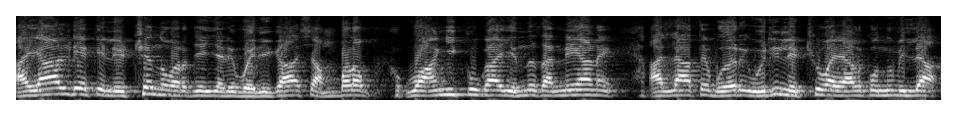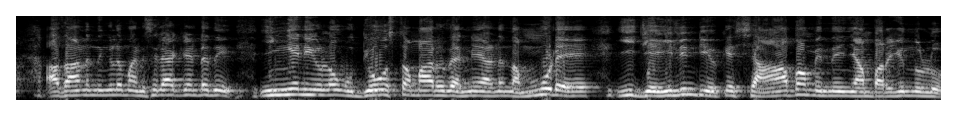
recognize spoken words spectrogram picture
അയാളുടെയൊക്കെ ലക്ഷ്യം എന്ന് പറഞ്ഞു കഴിഞ്ഞാൽ വരിക ശമ്പളം വാങ്ങിക്കുക എന്ന് തന്നെയാണ്. അല്ലാത്ത വേറെ ഒരു ലക്ഷ്യവും അയാൾക്കൊന്നുമില്ല. അതാണ് നിങ്ങൾ മനസ്സിലാക്കേണ്ടത്. ഇങ്ങനെയുള്ള ഉദ്യോഗസ്ഥന്മാർ തന്നെയാണ് നമ്മുടെ ഈ ജയിലിന്റെയൊക്കെ ശാപം എന്ന് ഞാൻ പറയുന്നുള്ളൂ.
